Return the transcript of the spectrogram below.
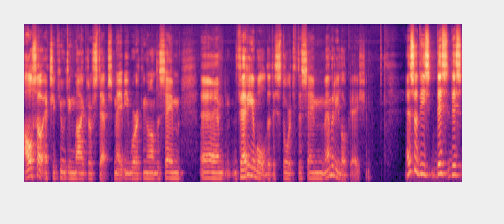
Also executing micro steps, maybe working on the same um, variable that is stored at the same memory location. And so these, this, this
